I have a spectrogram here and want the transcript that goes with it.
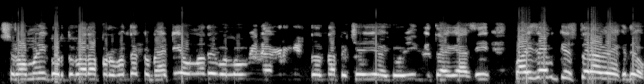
ਸ਼੍ਰੋਮਣੀ ਗੁਰਦੁਆਰਾ ਪ੍ਰਬੰਧਕ ਕਮੇਟੀ, ਉਹਨਾਂ ਦੇ ਵੱਲੋਂ ਵੀ ਨਗਰ ਕੀਰਤਨ ਦਾ ਪਿੱਛੇ ਹੀ ਆਯੋਜਨ ਕੀਤਾ ਗਿਆ ਸੀ। ਭਾਈ ਸਾਹਿਬ, ਕਿਸ ਤਰ੍ਹਾਂ ਵੇਖਦੇ ਹੋ?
